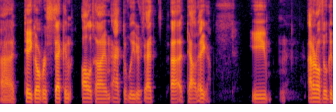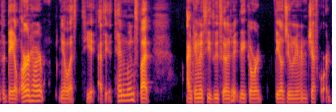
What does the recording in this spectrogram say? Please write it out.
uh, take over second all time active leaders at uh, Talladega. He I don't know if he'll get the Dale Earnhardt, you know, as he as he ten wins, but I'm convinced he's going to take over Dale Jr. and Jeff Gordon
